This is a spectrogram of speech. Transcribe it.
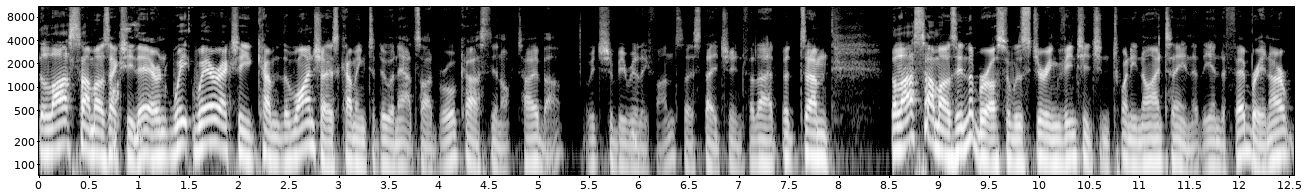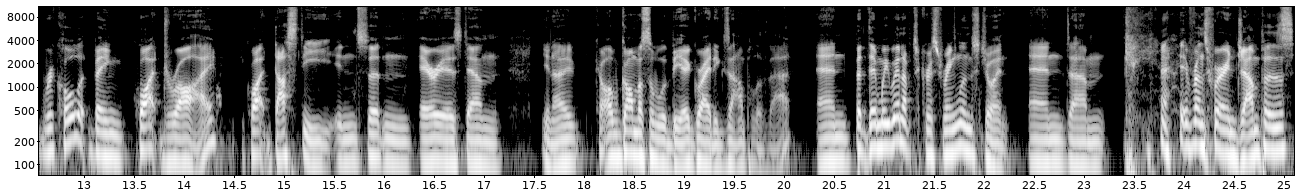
the last time I was actually there, and we, we're actually come. The wine show is coming to do an outside broadcast in October, which should be really fun. So stay tuned for that. But um, the last time I was in the Barossa was during vintage in 2019 at the end of February, and I recall it being quite dry, quite dusty in certain areas down. You know, Old would be a great example of that. And but then we went up to Chris Ringland's joint, and um, everyone's wearing jumpers.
